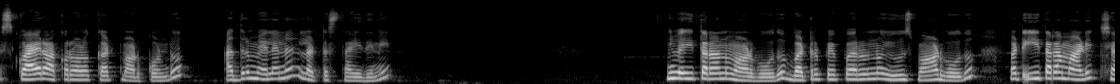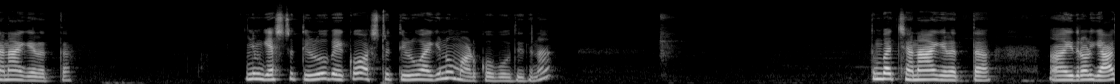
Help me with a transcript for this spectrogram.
ಸ್ಕ್ವೈರ್ ಆಕರೊಳಗೆ ಕಟ್ ಮಾಡಿಕೊಂಡು ಅದ್ರ ಮೇಲೇ ಲಟ್ಟಿಸ್ತಾ ಇದ್ದೀನಿ. ನೀವು ಈ ಥರನೂ ಮಾಡ್ಬೋದು ಬಟರ್ ಪೇಪರನ್ನು ಯೂಸ್ ಮಾಡ್ಬೋದು ಬಟ್ ಈ ಥರ ಮಾಡಿ ಚೆನ್ನಾಗಿರುತ್ತೆ. ನಿಮ್ಗೆ ಎಷ್ಟು ತಿಳು ಬೇಕೋ ಅಷ್ಟು ತಿಳುವಾಗಿನೂ ಮಾಡ್ಕೋಬೋದು ಇದನ್ನು. ತುಂಬ ಚೆನ್ನಾಗಿರುತ್ತೆ. ಇದ್ರೊಳಗೆ ಯಾವ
